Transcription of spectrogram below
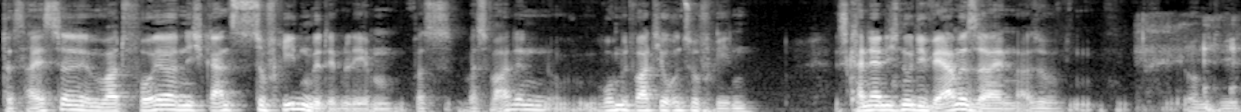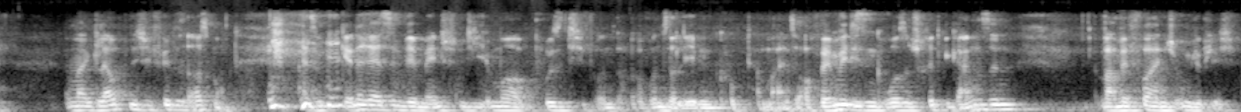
Das heißt ja, ihr wart vorher nicht ganz zufrieden mit dem Leben. Was, was war denn, womit wart ihr unzufrieden? Es kann ja nicht nur die Wärme sein, also irgendwie. Man glaubt nicht, wie viel das ausmacht. Also generell sind wir Menschen, die immer positiv auf unser Leben geguckt haben. Also auch wenn wir diesen großen Schritt gegangen sind, waren wir vorher nicht unglücklich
